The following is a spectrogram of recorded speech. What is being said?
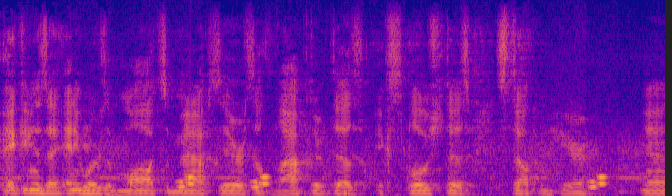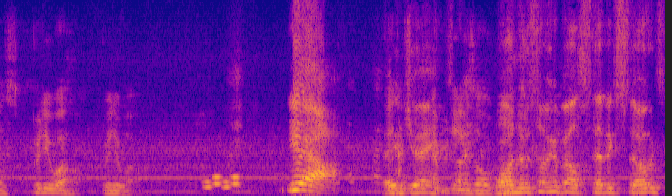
picking is it anywhere the mods, the maps, there's the laughter, there's explosion, there's stuff in here. And it's pretty well, pretty well. Yeah. Hey James, Everything is all wanna good. know something about stepping stones?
